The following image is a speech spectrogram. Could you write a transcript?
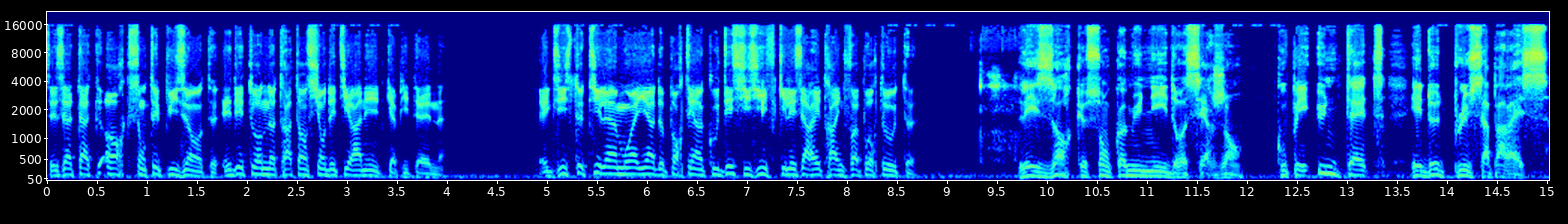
Ces attaques orques sont épuisantes et détournent notre attention des tyrannides, capitaine. Existe-t-il un moyen de porter un coup décisif qui les arrêtera une fois pour toutes? Les orques sont comme une hydre, sergent. Coupez une tête et deux de plus apparaissent.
